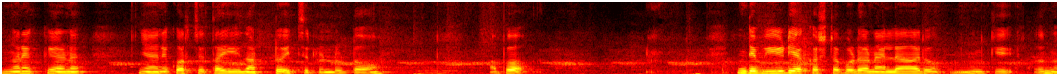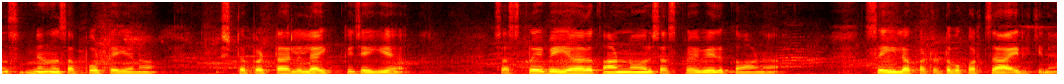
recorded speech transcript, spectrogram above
ഇങ്ങനെയൊക്കെയാണ് ഞാൻ കുറച്ച് തൈ നട്ടു വെച്ചിട്ടുണ്ട് കേട്ടോ. അപ്പോൾ എന്റെ വീഡിയോ ഒക്കെ ഇഷ്ടപ്പെടുകയാണ്. എല്ലാവരും എനിക്ക് ഒന്ന് എന്നെ ഒന്ന് സപ്പോർട്ട് ചെയ്യണം. ഇഷ്ടപ്പെട്ടാൽ ലൈക്ക് ചെയ്യുക. സബ്സ്ക്രൈബ് ചെയ്യാതെ കാണുന്നവർ സബ്സ്ക്രൈബ് ചെയ്ത് കാണുക. സെയിലൊക്കെ ഇട്ടിട്ട് ഇപ്പോൾ കുറച്ചായിരിക്കുന്നു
